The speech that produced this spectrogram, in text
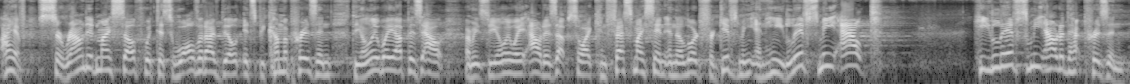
I have surrounded myself with this wall that I've built. It's become a prison. The only way up is out. I mean, it's the only way out is up. So I confess my sin, and the Lord forgives me, and He lifts me out. He lifts me out of that prison.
